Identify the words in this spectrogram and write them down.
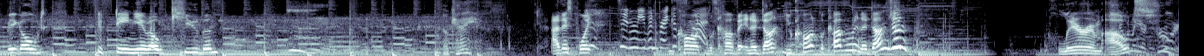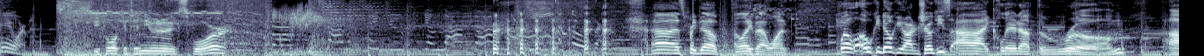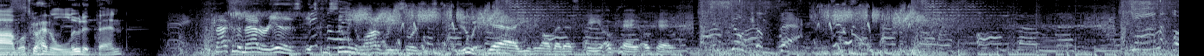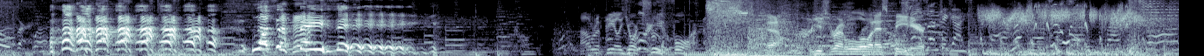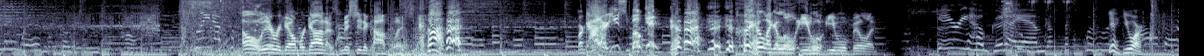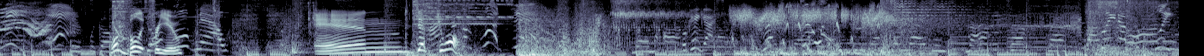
Big old 15-year-old Cuban. Okay. At this point, Didn't even break you a can't sweat. recover in a dun. You can't recover in a dungeon. Clear him out before continuing to explore. Uh, that's pretty dope. I like that one. Well, okie dokie, artichokes. I cleared out the room. Um, let's go ahead and loot it then. The fact of the matter is, it's consuming a lot of resources to do it. Yeah, using all that SP. Okay, okay. Don't come back. That's amazing! I'll reveal your true form. Yeah, we're usually running a little low on SP here. Oh, there we go. Morgana's mission accomplished. Morgana, are you smoking? like a little evil, evil villain. Scary how good I am. Yeah, you are. One bullet for you, and death to all. Okay, guys.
